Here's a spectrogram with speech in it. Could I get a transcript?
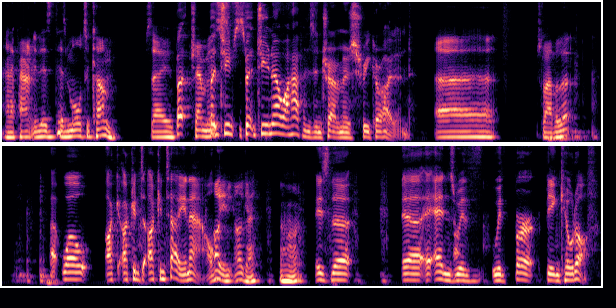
and apparently there's there's more to come. So but Tremors, but do, you, but do you know what happens in Tremors Shrieker Island uh, shall I have a look? uh, well I, I can I can tell you now Oh, okay, all right. is that uh, it ends with with Bert being killed off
